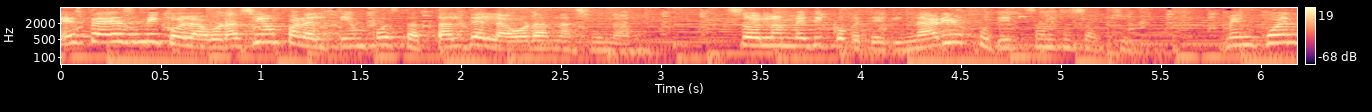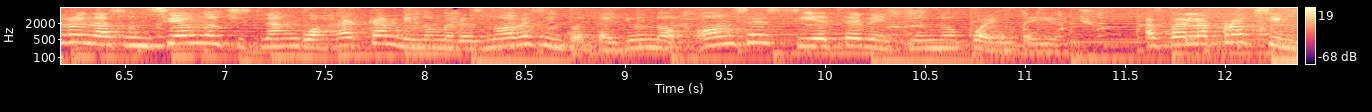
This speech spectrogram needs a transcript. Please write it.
Esta es mi colaboración para el tiempo estatal de la hora nacional. Soy la médico veterinario Judith Santos Aquino. Me encuentro en Asunción, Nochislán, Oaxaca. Mi número es 951 11 721 48. Hasta la próxima.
